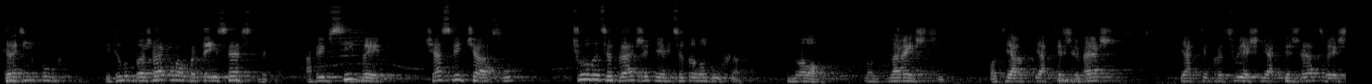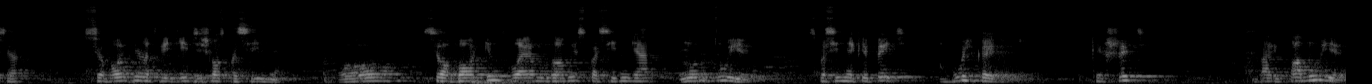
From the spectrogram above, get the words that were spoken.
Третій пункт. І тому бажаю вам, брати і сестри, аби всі ви час від часу чули це твердження від Святого Духа. Но, ну, нарешті, от як, як ти живеш, як ти працюєш, як ти жертвуєшся, сьогодні на твій дім зійшло спасіння. О, сьогодні в твоєму домі спасіння нуртує, спасіння кипить, булькає, кишить, далі панує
